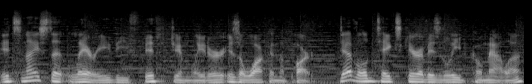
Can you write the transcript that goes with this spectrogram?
it's nice that Larry, the fifth gym leader, is a walk in the park. Deviled takes care of his lead Komala.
